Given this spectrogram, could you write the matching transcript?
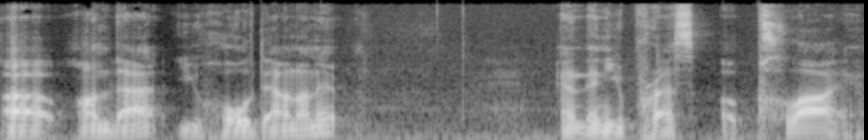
Uh, on that, you hold down on it and then you press apply.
